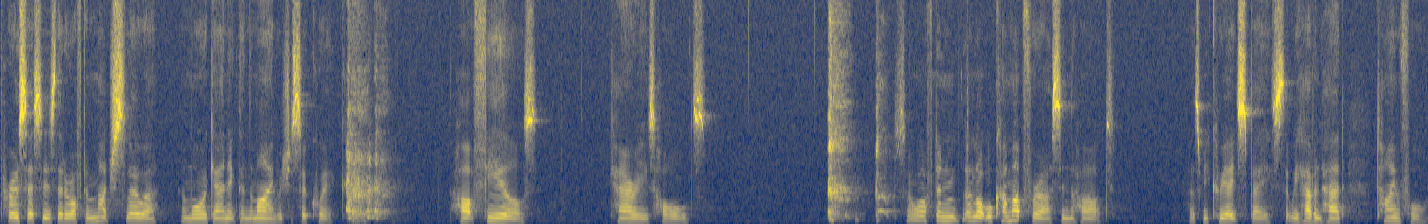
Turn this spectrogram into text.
processes that are often much slower and more organic than the mind, which is so quick. heart feels, carries, holds. so often a lot will come up for us in the heart as we create space that we haven't had time for.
